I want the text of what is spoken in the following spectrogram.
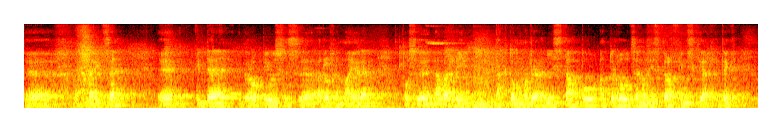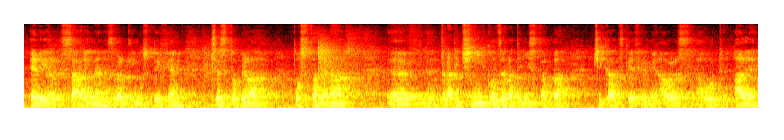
eh, v Americe, eh, kde Gropius s Adolfem Mayerem navrhli takto moderní stavbu a druhou cenu získal finský architekt Eliel Saarinen s velkým úspěchem. Přesto byla postavena eh, tradiční konzervativní stavba čikákské firmy Howells a Wood, ale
